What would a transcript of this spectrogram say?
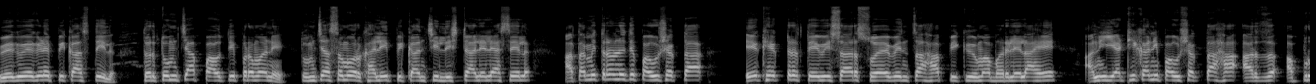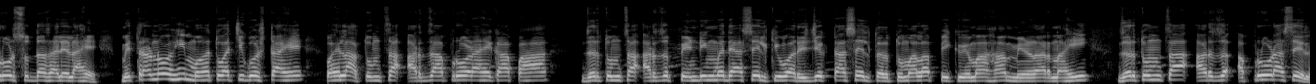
वेगवेगळे पिकं असतील तर तुमच्या पावतीप्रमाणे तुमच्यासमोर खाली पिकांची लिस्ट आलेली असेल. आता मित्रांनो ते पाहू शकता एक हेक्टर तेवीसार सोयाबीनचा हा पीक विमा भरलेला आहे. आणि या ठिकाणी पाहू शकता हा अर्ज अप्रूव्ड सुद्धा झालेला आहे. मित्रांनो ही महत्वाची गोष्ट आहे. पहिला तुमचा अर्ज अप्रूव्हड आहे का? पहा. जर तुमचा अर्ज पेंडिंगमध्ये असेल किंवा रिजेक्ट असेल तर तुम्हाला पीक विमा हा मिळणार नाही. जर तुमचा अर्ज अप्रूव्ड असेल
